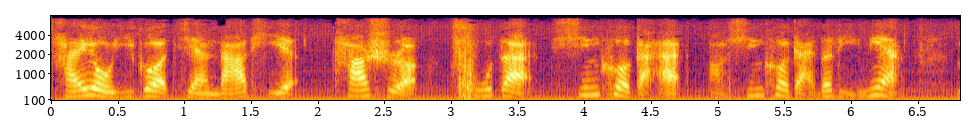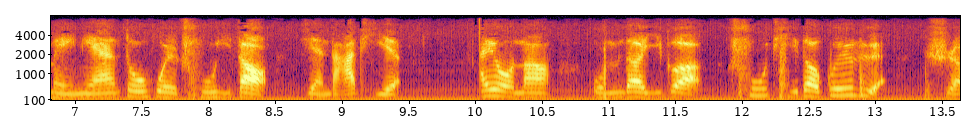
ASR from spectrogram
还有一个简答题，它是出在新课改啊，新课改的理念，每年都会出一道简答题，还有呢，我们的一个出题的规律是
